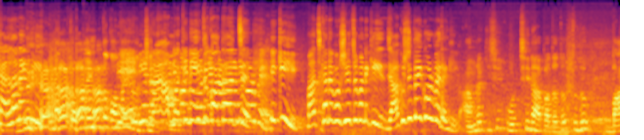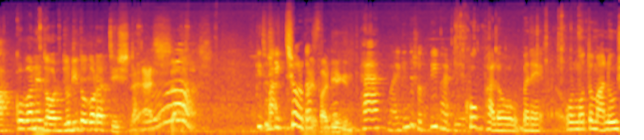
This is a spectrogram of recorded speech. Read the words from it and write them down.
খেলনা নাকি? না, তোমায় নিয়ে তো কথাই এই নিয়ে হচ্ছে। হ্যাঁ আমাকে নিয়ে তো কথা হচ্ছে। কি? মাঝখানে বসিয়েছো মানে কি? যা খুশি তাই করবে নাকি? আমরা কিছুই করছি না আপাতত শুধু বাক্যবাণে জর্জরিত করার চেষ্টা। কিছু শিখছো ওর কাছ ফাটিয়ে কিন্তু। হ্যাঁ। ভাই কিন্তু সত্যিই ফাটিয়ে। খুব ভালো মানে ওর মতো মানুষ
